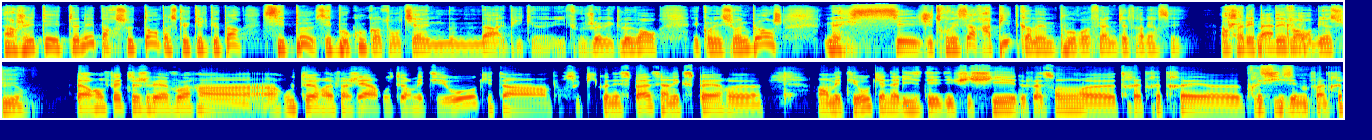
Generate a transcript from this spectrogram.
Alors j'ai été étonné par ce temps parce que quelque part c'est peu, c'est beaucoup quand on tient une barre et puis qu'il faut jouer avec le vent et qu'on est sur une planche. Mais c'est j'ai trouvé ça rapide quand même pour faire une telle traversée. Alors ça dépend bah, des vents bien sûr. Alors en fait, je vais avoir un, un routeur, enfin j'ai un routeur météo qui est un, pour ceux qui connaissent pas, c'est un expert euh, en météo qui analyse des, des fichiers de façon euh, très très très euh, précise, enfin très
